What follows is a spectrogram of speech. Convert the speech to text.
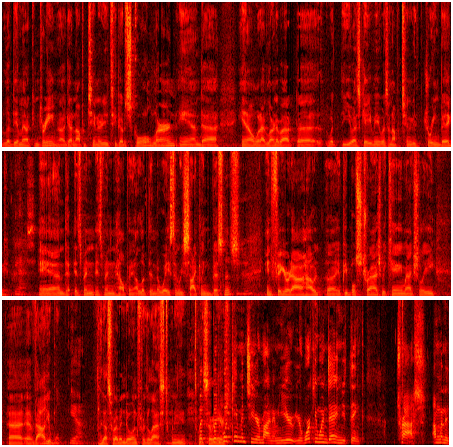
lived the American dream. I got an opportunity to go to school, learn, and uh, you know what I learned about uh, what the U.S. gave me was an opportunity to dream big. Yes. and it's been it's been helping. I looked in the waste and recycling business and figured out how uh, people's trash became actually uh, uh, valuable. Yeah. And that's what I've been doing for the last 20, 27 But, but years. what came into your mind? I mean, you're, you're working one day and you think, trash. I'm going to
